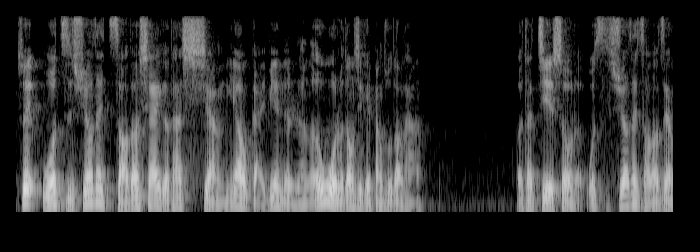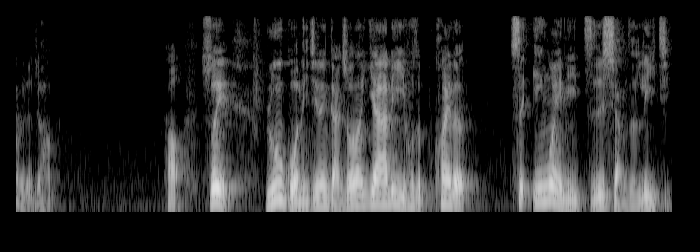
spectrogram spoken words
所以我只需要再找到下一个他想要改变的人，而我的东西可以帮助到他，而他接受了，我只需要再找到这样的人就好了。好，所以如果你今天感受到压力或者不快乐，是因为你只想着利己，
